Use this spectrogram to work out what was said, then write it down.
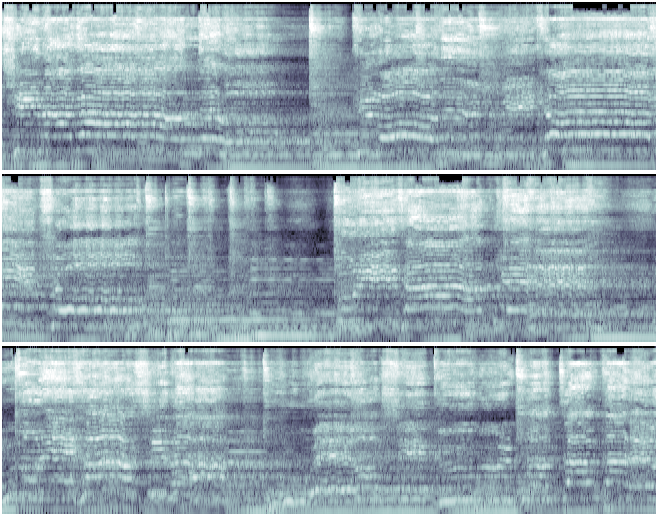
지나간 대로 그러는 비가 있죠. 우리 함께 노래합시다. 후회 없이 꿈을 꿨단 말이에요.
